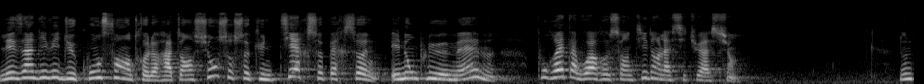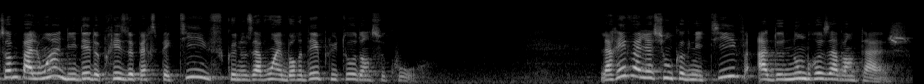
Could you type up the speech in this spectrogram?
les individus concentrent leur attention sur ce qu'une tierce personne, et non plus eux-mêmes, pourrait avoir ressenti dans la situation. Nous ne sommes pas loin de l'idée de prise de perspective que nous avons abordée plus tôt dans ce cours. La réévaluation cognitive a de nombreux avantages.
